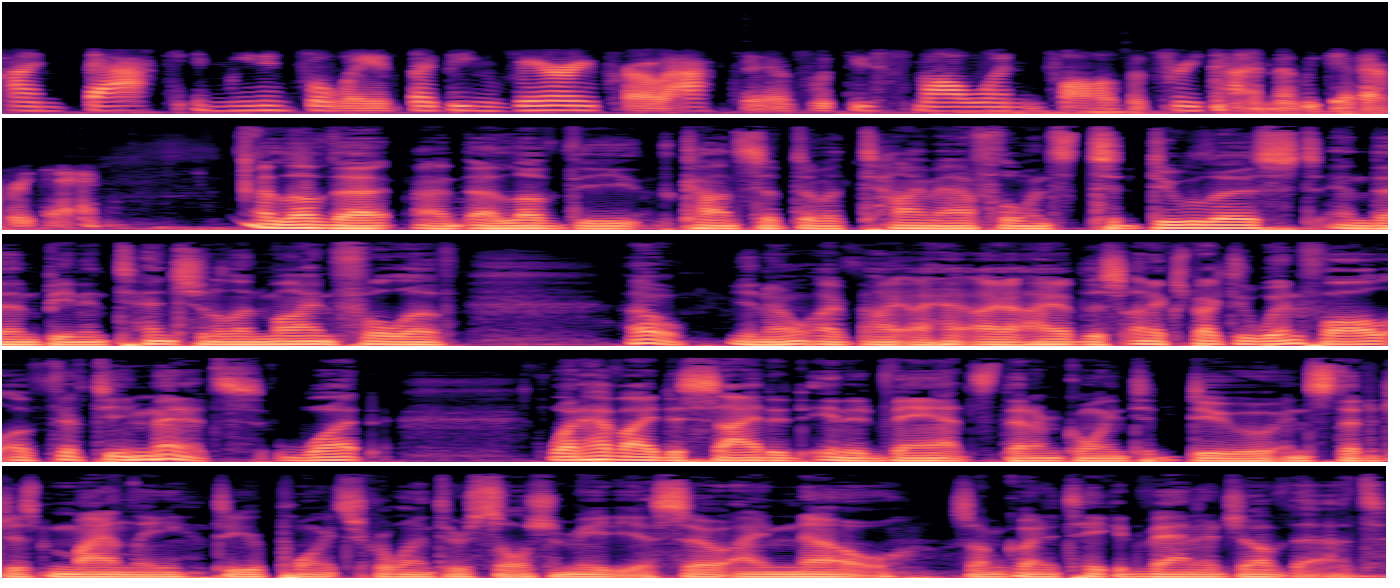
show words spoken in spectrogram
time back in meaningful ways by being very proactive with these small windfalls of free time that we get every day. I love that. I, I love the concept of a time affluence to do list and then being intentional and mindful of, oh, you know, I've, I, I, I have this unexpected windfall of 15 minutes. What what have I decided in advance that I'm going to do instead of just mindly, to your point, scrolling through social media? So I know. So I'm going to take advantage of that.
